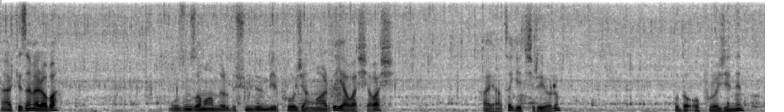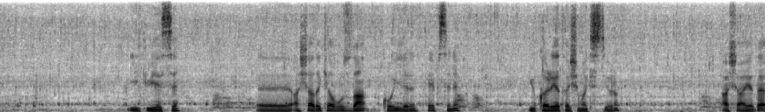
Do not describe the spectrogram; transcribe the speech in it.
Herkese merhaba. Uzun zamandır düşündüğüm bir projem vardı. Yavaş yavaş hayata geçiriyorum. Bu da o projenin ilk üyesi. Ee, aşağıdaki havuzdan koyilerin hepsini yukarıya taşımak istiyorum. Aşağıya da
